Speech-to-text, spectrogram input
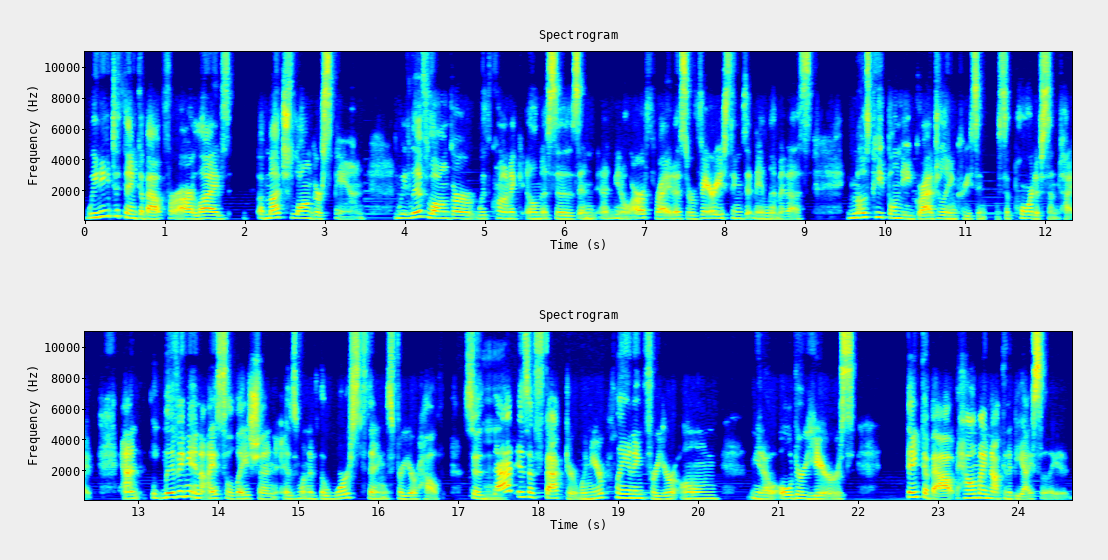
we need to think about for our lives a much longer span. We live longer with chronic illnesses and, and you know arthritis or various things that may limit us. Most people need gradually increasing support of some type. And living in isolation is one of the worst things for your health. So Mm. that is a factor when you're planning for your own, you know, older years. Think about how am I not going to be isolated?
